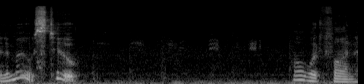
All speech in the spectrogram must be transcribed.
And a moose, too. Oh, what fun.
